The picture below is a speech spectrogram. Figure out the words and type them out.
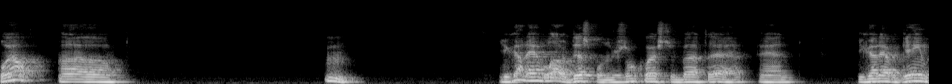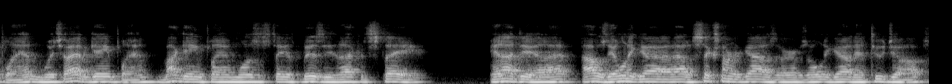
Well, uh, hmm you got to have a lot of discipline. There's no question about that. And you got to have a game plan, which I had a game plan. My game plan was to stay as busy as I could stay. And I did. I, I was the only guy out of 600 guys there. I was the only guy that had two jobs.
